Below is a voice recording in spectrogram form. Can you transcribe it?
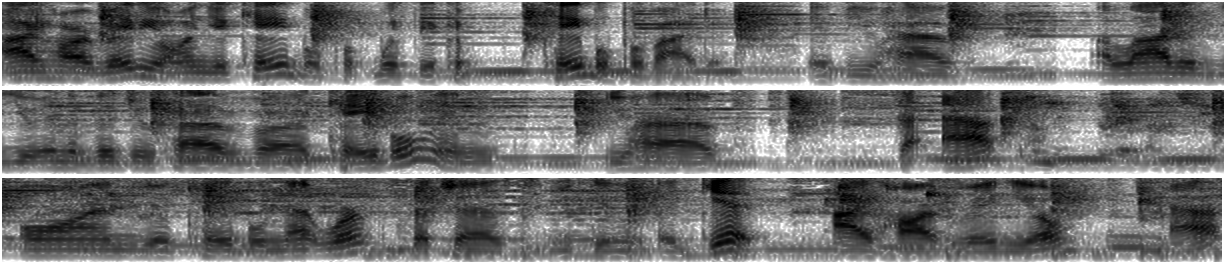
iHeartRadio on your cable with your cable provider. If you have a lot of you individuals have uh, cable and you have the app on your cable network, such as you can uh, get iHeartRadio app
